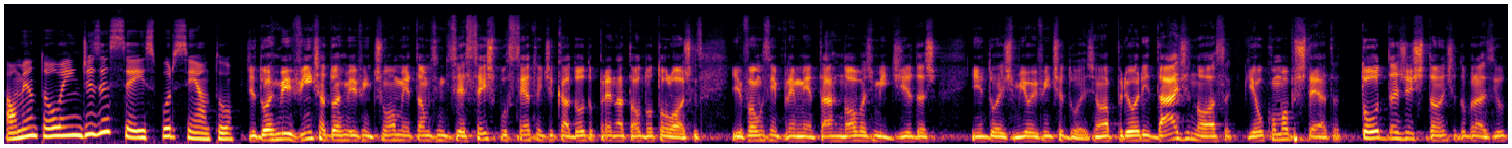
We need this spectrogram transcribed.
aumentou em 16%. De 2020 a 2021, aumentamos em 16% o indicador do pré-natal odontológico e vamos implementar novas medidas em 2022. É uma prioridade nossa que eu, como obstetra, toda gestante do Brasil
